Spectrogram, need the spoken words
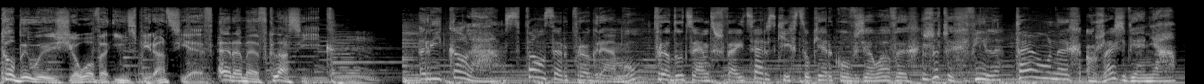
To były ziołowe inspiracje w RMF Classic. Ricola, sponsor programu, producent szwajcarskich cukierków ziołowych, życzy chwil pełnych orzeźwienia.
